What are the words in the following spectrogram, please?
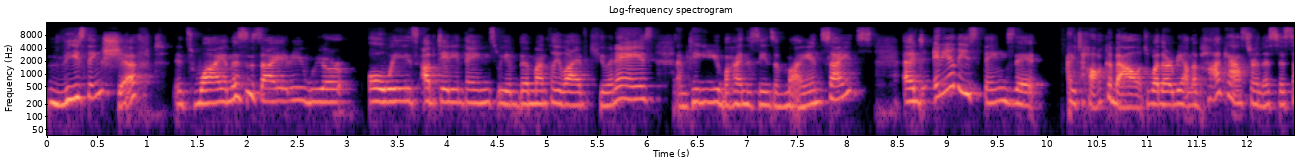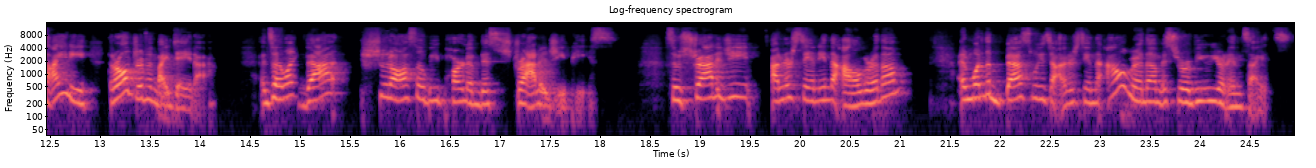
these things shift it's why in the society we are always updating things we have the monthly live q and a's i'm taking you behind the scenes of my insights and any of these things that i talk about whether it be on the podcast or in the society they're all driven by data. And so i'm like that should also be part of this strategy piece. So strategy understanding the algorithm. And one of the best ways to understand the algorithm is to review your insights.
